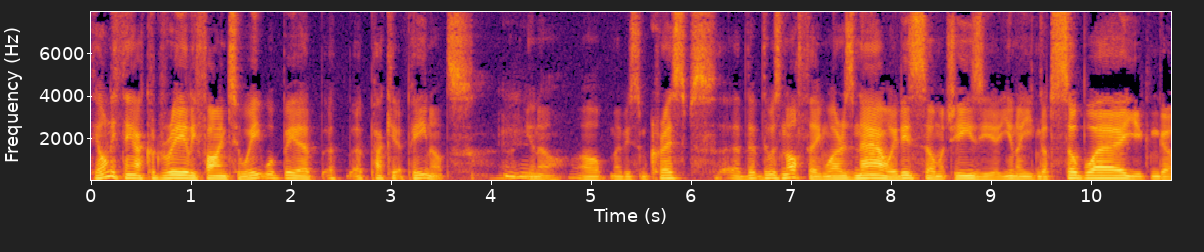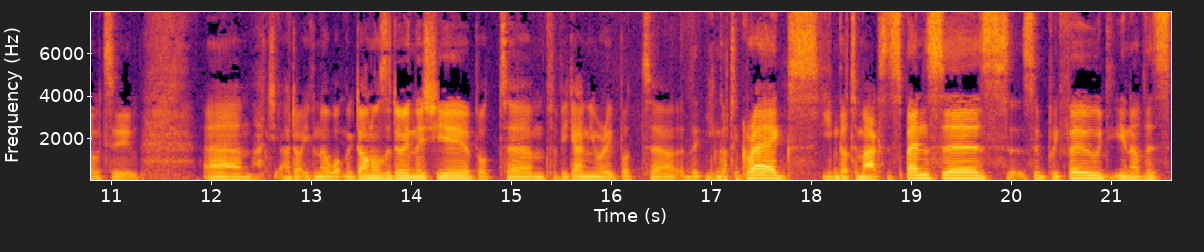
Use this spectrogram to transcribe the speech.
the only thing I could really find to eat would be a, a, a packet of peanuts. Mm-hmm. You know, or maybe some crisps. Uh, th- there was nothing. Whereas now it is so much easier. You know, you can go to Subway, you can go to um, I don't even know what McDonald's are doing this year, but um, for Veganuary, but uh, you can go to Greggs, you can go to Marks and Spencers, Simply Food. You know, there's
